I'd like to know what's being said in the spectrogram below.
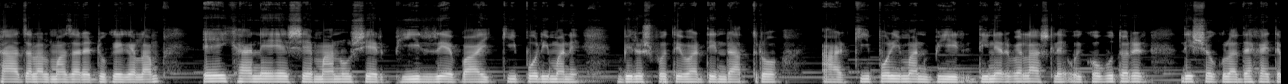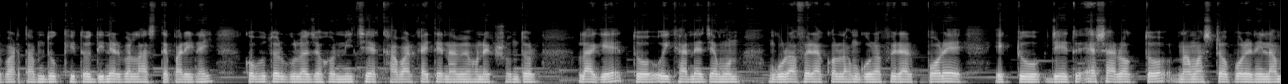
শাহজালাল মাজারে ঢুকে গেলাম। এইখানে এসে মানুষের ভিড় রে ভাই, কী পরিমাণে বৃহস্পতিবার দিন রাত্র। আর কি পরিমাণ ভিড়? দিনের বেলা আসলে ওই কবুতরের দৃশ্যগুলো দেখাইতে পারতাম, দুঃখিত, দিনের বেলা আসতে পারি নাই। কবুতরগুলো যখন নিচে খাবার খাইতে নামে অনেক সুন্দর লাগে, তো ওইখানে যেমন ঘোরাফেরা করলাম, ঘোরাফেরার পরে একটু যেহেতু এশা রক্ত, নামাজটাও পড়ে নিলাম,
